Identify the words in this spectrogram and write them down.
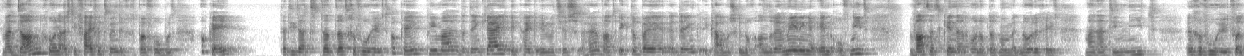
Maar dan, gewoon als die 25 is bijvoorbeeld, oké, dat hij dat, dat, dat gevoel heeft, oké, prima, dat denk jij. Ik kijk eventjes hè, wat ik erbij denk. Ik haal misschien nog andere meningen in of niet. Wat het kind dan gewoon op dat moment nodig heeft. Maar dat hij niet een gevoel heeft van,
